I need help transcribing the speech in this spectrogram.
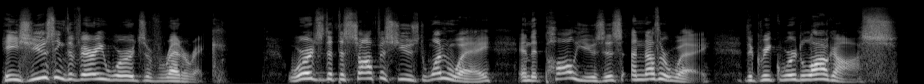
He's using the very words of rhetoric. Words that the sophists used one way and that Paul uses another way. The Greek word logos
